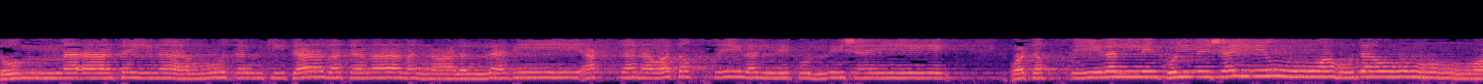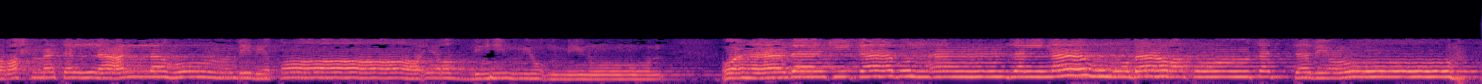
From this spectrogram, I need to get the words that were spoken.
ثم آتينا موسى الكتاب تماما على الذي أحسن وتفصيلا لكل شيء وتفصيلا لكل شيء وهدى ورحمة لعلهم بلقاء ربهم يؤمنون. وهذا كتاب أنزلناه مبارك فاتبعوه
